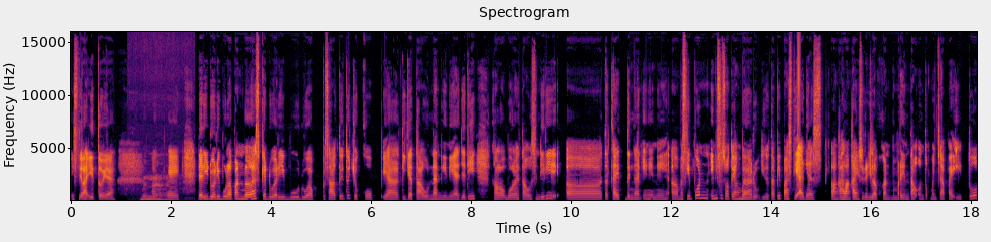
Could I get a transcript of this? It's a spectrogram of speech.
istilah itu ya. Benar. Oke. Dari 2018 ke 2021 itu cukup ya 3 tahunan gini ya. Jadi kalau boleh tahu sendiri, eee, terkait dengan ini nih, eee, meskipun ini sesuatu yang baru gitu, tapi pasti ada langkah-langkah yang sudah dilakukan pemerintah untuk mencapai itu,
